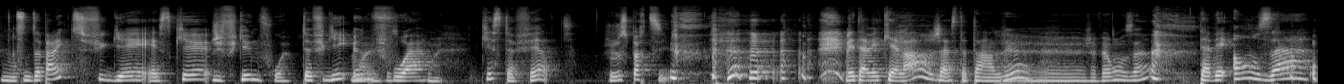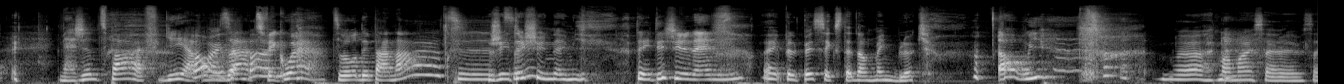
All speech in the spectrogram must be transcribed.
tu nous as parlé que tu fuguais. Est-ce que J'ai fugué une fois. tu as fugué une Ouais, fois? ouais. Qu'est-ce que tu as fait? J'ai juste parti. Mais t'avais quel âge à ce temps-là? Euh, j'avais 11 ans. T'avais 11 ans! Imagine, tu pars à fuguer à Ah 11 ouais, ça ans. Tu fais quoi? Tu vas au dépanneur? Tu- J'ai été chez une amie. T'as été chez une amie? Ouais, puis le pire, c'est que c'était dans le même bloc. Ah oui! Ah, ma mère, ça, ça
